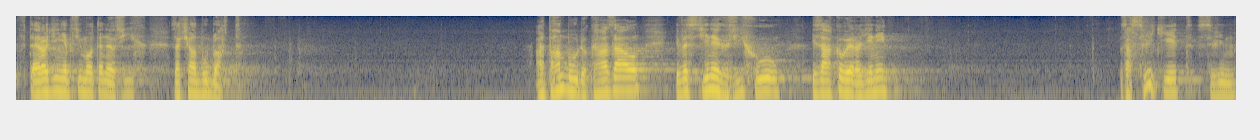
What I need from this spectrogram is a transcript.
v té rodině přímo ten hřích začal bublat. Ale pán Bůh dokázal i ve stínech hříchů Izákovy rodiny zasvítit svým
